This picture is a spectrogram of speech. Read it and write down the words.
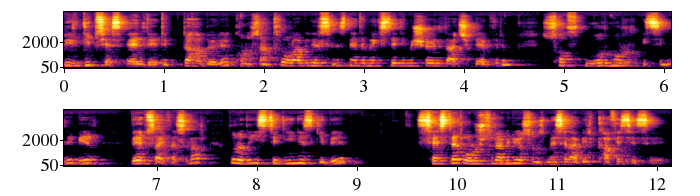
bir dip ses elde edip daha böyle konsantre olabilirsiniz. Ne demek istediğimi şöyle de açıklayabilirim. Soft Murmur isimli bir web sayfası var. Burada istediğiniz gibi sesler oluşturabiliyorsunuz. Mesela bir kafe sesi,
